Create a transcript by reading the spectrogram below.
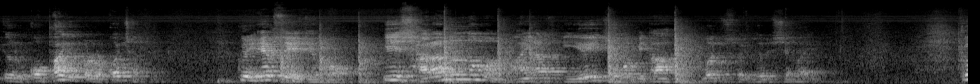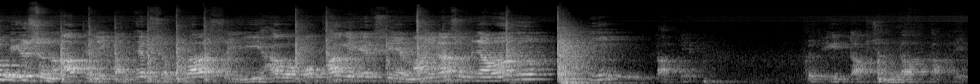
이걸 곱하기 꼴로 고쳤어요. 그 x의 제곱 이 4라는 놈은 마이너스 2의 제곱이다. 뭐죠? 이거를 써봐요. 그럼 이것은 앞에니까 x 플러스 2하고 곱하기 x의 마이너스 뭐냐면 2 답이에요. 그래서 이딱 정답 답이에요.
